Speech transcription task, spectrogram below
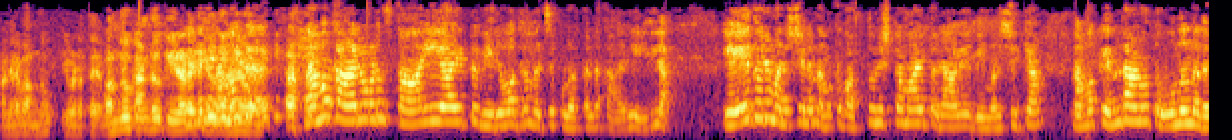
അങ്ങനെ വന്നു. ഇവിടുത്തെ വന്നു കണ്ടു കീഴടക്കി നമുക്ക് ആരോടും സ്ഥായിയായിട്ട് വിരോധം വെച്ച് പുലർത്തേണ്ട കാര്യമില്ല. ഏതൊരു മനുഷ്യനും നമുക്ക് വസ്തുനിഷ്ഠമായിട്ട് ഒരാളെ വിമർശിക്കാം. നമുക്ക് എന്താണോ തോന്നുന്നത്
